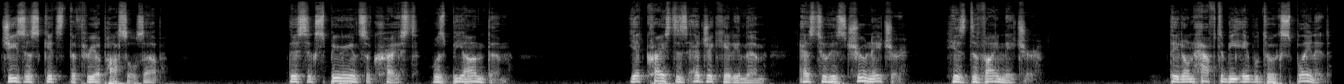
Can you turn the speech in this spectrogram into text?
Jesus gets the three apostles up. This experience of Christ was beyond them. Yet Christ is educating them as to his true nature, his divine nature. They don't have to be able to explain it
